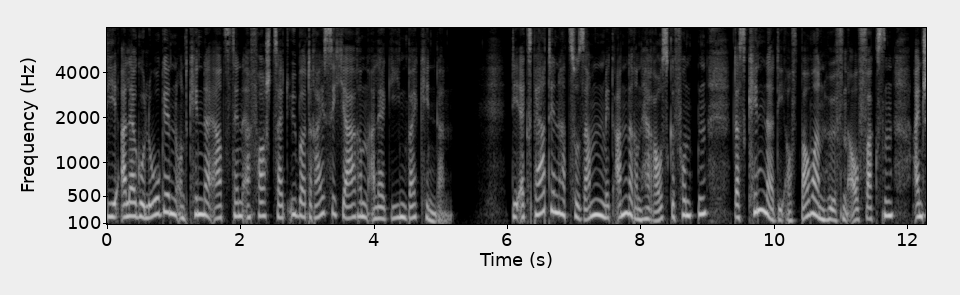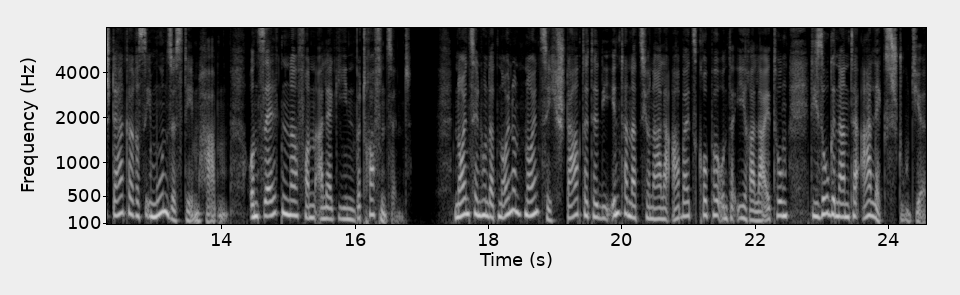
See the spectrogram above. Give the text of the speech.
Die Allergologin und Kinderärztin erforscht seit über 30 Jahren Allergien bei Kindern. Die Expertin hat zusammen mit anderen herausgefunden, dass Kinder, die auf Bauernhöfen aufwachsen, ein stärkeres Immunsystem haben und seltener von Allergien betroffen sind. 1999 startete die internationale Arbeitsgruppe unter ihrer Leitung die sogenannte ALEX-Studie,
